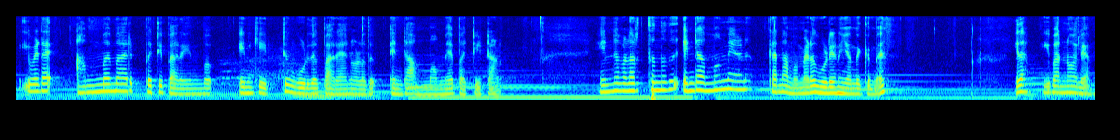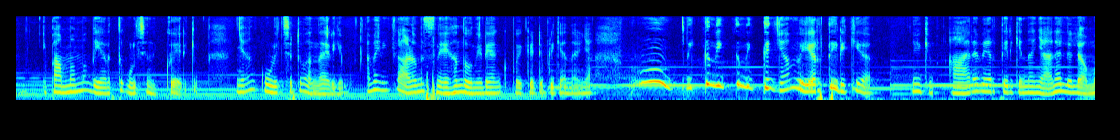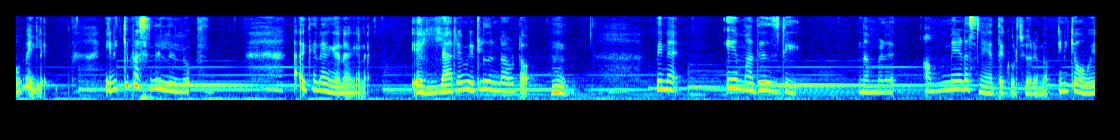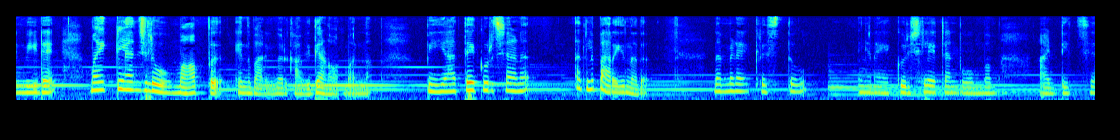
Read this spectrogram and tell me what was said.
ഇവിടെ അമ്മമാരെ പറ്റി പറയുമ്പോൾ എനിക്ക് ഏറ്റവും കൂടുതൽ പറയാനുള്ളത് എന്റെ അമ്മമ്മയെ പറ്റിയിട്ടാണ്. എന്നെ വളർത്തുന്നത് എന്റെ അമ്മമ്മയാണ്. കാരണം അമ്മമ്മയുടെ കൂടെയാണ് ഞാൻ നിൽക്കുന്നത്. ഇതാ ഈ പറഞ്ഞ പോലെയാണ് ഇപ്പം അമ്മമ്മ വേർത്ത് കുളിച്ച് നിൽക്കുമായിരിക്കും ഞാൻ കുളിച്ചിട്ട് വന്നായിരിക്കും. അപ്പം എനിക്ക് കാണുമ്പോൾ സ്നേഹം തോന്നിയിട്ട് ഞാൻ പോയി കെട്ടിപ്പിടിക്കാൻ കഴിഞ്ഞാൽ നിൽക്ക് ഞാൻ വേർത്തിരിക്കുക ചോദിക്കും ആരെ വേർത്തിരിക്കുന്ന ഞാനല്ലല്ലോ അമ്മമ്മല്ലേ എനിക്ക് പ്രശ്നമില്ലല്ലോ. അങ്ങനെ അങ്ങനെ അങ്ങനെ. എല്ലാവരുടെയും വീട്ടിലും കേട്ടോ പിന്നെ ഈ മദേഴ്സ് ഡേ നമ്മൾ അമ്മയുടെ സ്നേഹത്തെക്കുറിച്ച് പറയുമ്പോൾ എനിക്ക് ഒ എൻ വിയുടെ മൈക്കിളാഞ്ചലോ മാപ്പ് എന്ന് പറയുന്ന ഒരു കവിതയാണ് ഓർമ്മ വരുന്നത്. പിയാത്തെക്കുറിച്ചാണ് അതിൽ പറയുന്നത്. നമ്മുടെ ക്രിസ്തു ഇങ്ങനെ കുരിശിലേറ്റാൻ പോകുമ്പം അടിച്ച്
